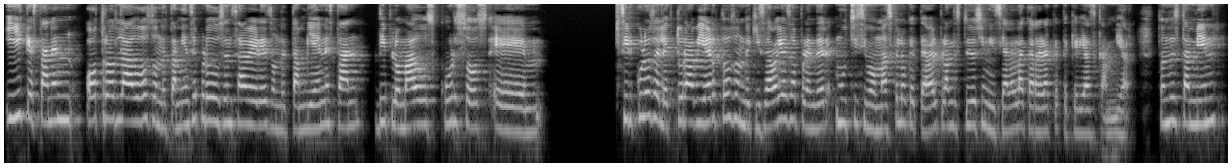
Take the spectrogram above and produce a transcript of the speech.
Y que están en otros lados donde también se producen saberes, donde también están diplomados, cursos, em, círculos de lectura abiertos, donde quizá vayas a aprender muchísimo más que lo que te daba el plan de estudios inicial a la carrera que te querías cambiar. Entonces también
